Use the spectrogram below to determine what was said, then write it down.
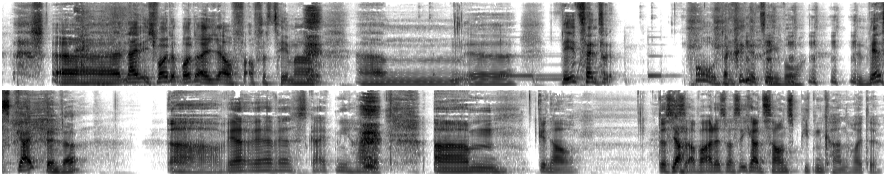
äh, nein, ich wollte, wollte eigentlich auf, auf das Thema ähm, äh, dezentral. Oh, da klingelt es irgendwo. wer Skype denn da? Ah, wer, wer, wer Skype me hi? Ähm, genau. Das ja. ist aber alles, was ich an Sounds bieten kann heute.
